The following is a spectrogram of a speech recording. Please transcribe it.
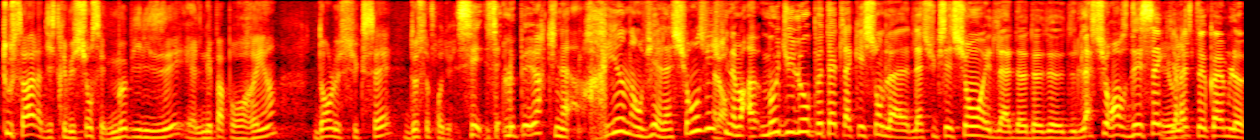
Tout ça, la distribution s'est mobilisée et elle n'est pas pour rien dans le succès de ce produit. C'est le PER qui n'a rien envie à l'assurance vie finalement. Euh, modulo peut-être la question de la, succession et de l'assurance d'essai eh qui reste quand même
